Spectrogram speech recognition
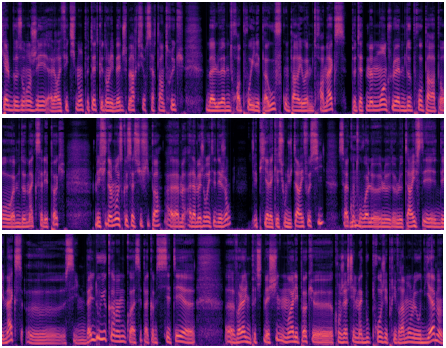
Quel besoin j'ai Alors effectivement, peut-être que dans les benchmarks sur certains trucs, bah, le M3 Pro il est pas ouf comparé au M3 Max, peut-être même moins que le M2 Pro par rapport au M2 Max à l'époque. Mais finalement, est-ce que ça suffit pas à la, à la majorité des gens? Et puis il y a la question du tarif aussi. C'est vrai, quand Mhm. on voit le, le- le tarif des, des max, euh, c'est une belle douille quand même, quoi. C'est pas comme si c'était euh, euh, voilà, une petite machine. Moi, à l'époque, quand j'ai acheté le MacBook Pro, j'ai pris vraiment le haut de gamme.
